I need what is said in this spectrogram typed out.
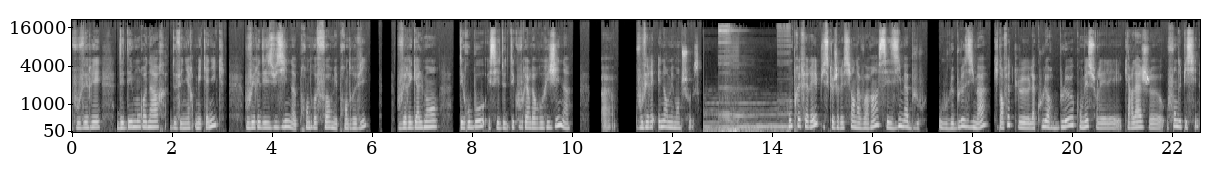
vous verrez des démons renards devenir mécaniques, vous verrez des usines prendre forme et prendre vie, vous verrez également des robots essayer de découvrir leur origine, euh, vous verrez énormément de choses. Mon préféré, puisque j'ai réussi à en avoir un, c'est Zima Blue, ou le bleu Zima, qui est en fait la couleur bleue qu'on met sur les carrelages euh, au fond des piscines.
